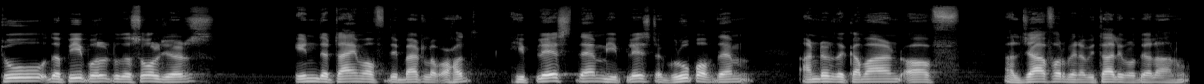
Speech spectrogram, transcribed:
to the people, to the soldiers in the time of the Battle of Uhud. He placed them, he placed a group of them under the command of Al Jafar bin Abi Talib anhu,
